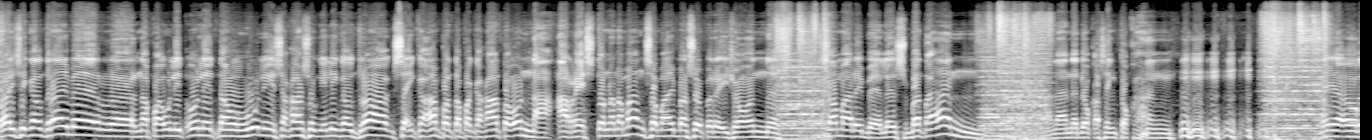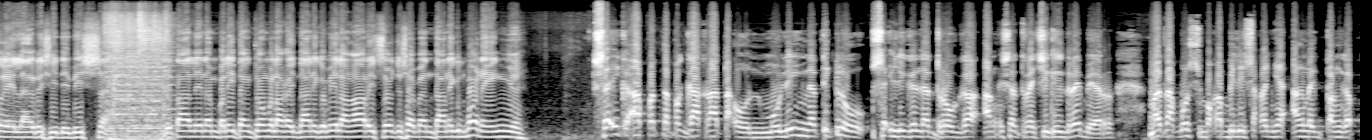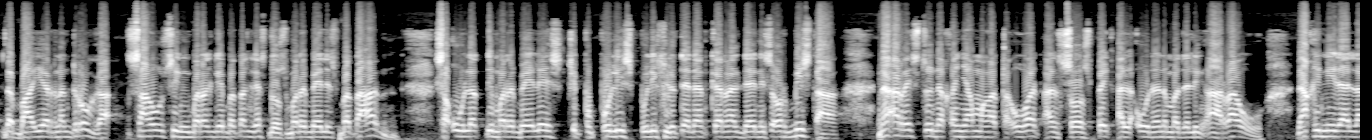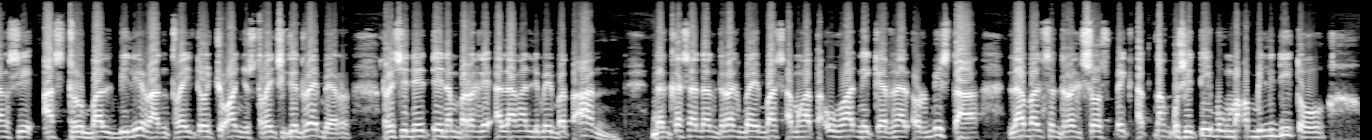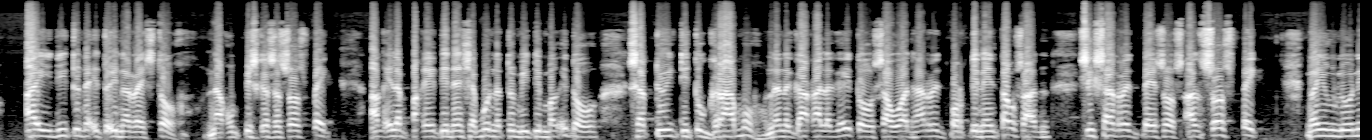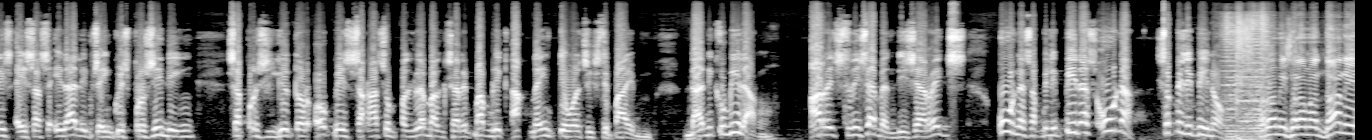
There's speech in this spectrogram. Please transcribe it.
Tricycle driver uh, na paulit-ulit nahuhuli sa kasong illegal drugs sa ikaapat na pagkakataon na aresto na naman sa bypass operation sa Maribeles, Bataan. Wala na daw kasing tokhang. Kaya okay lang recidivist. Detalye ng balitang ito mula kay Danny Kumilang, Aris 37. Danny, good morning. Sa ikaapat na pagkakataon, muling natiklo sa illegal na droga ang isang tricycle driver matapos makabili sa kanya ang nagpanggap na buyer ng droga sa housing Barangay Batangas 2, Maribeles, Bataan. Sa ulat ni Maribeles, Chief of Police, Police Lieutenant Colonel Dennis Orbista, na aresto na kanyang mga tauhan ang suspect alauna na madaling araw. Nakinilalang si Astrobal Biliran, 38 anyos, tricycle driver, residente ng Barangay Alangan, Limay, Bataan. Nagkasad ng drug by bus ang mga tauhan ni Colonel Orbista laban sa drug suspect at nang positibong makabili dito ay dito na ito inaresto. Nakumpiska sa suspect ang ilang pakete ng shabu na tumitimbang ito sa 22 gramo na nagkakalaga ito sa 149,600 pesos. Ang suspect ngayong lunes ay isa sa ilalim sa inquest proceeding sa Prosecutor Office sa kasong paglabag sa Republic Act 9165. Dani Kubilang, RH37, DCRH, una sa Pilipinas, una sa Pilipino. Maraming salamat, Danny.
